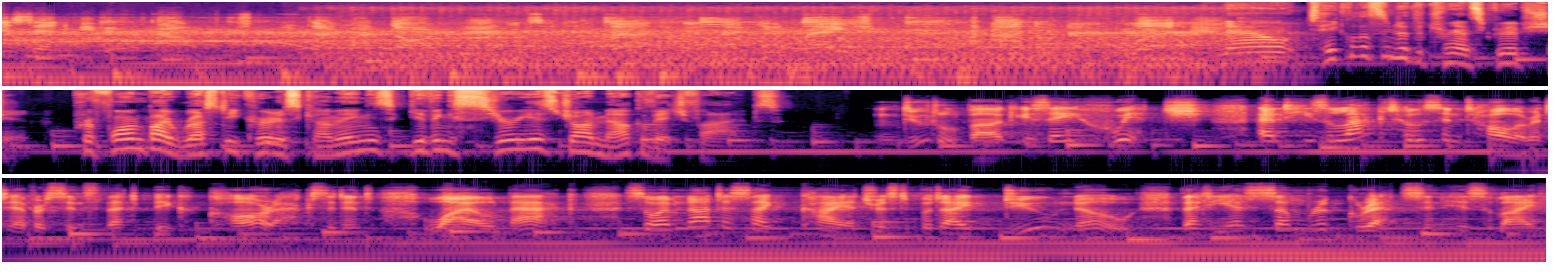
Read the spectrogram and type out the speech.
is said to be very powerful. My the of that generation. Now, take a listen to the transcription, performed by Rusty Curtis Cummings, giving serious John Malkovich vibes. Doodlebug is a witch, and he's lactose intolerant ever since that big car accident a while back. So I'm not a psychiatrist, but I do know that he has some regrets in his life,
